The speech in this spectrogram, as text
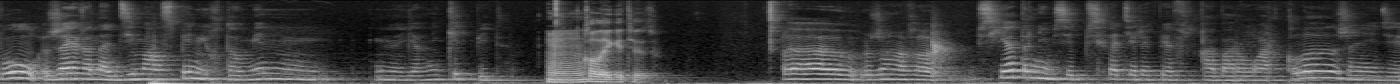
бұл жай ғана демалыспен ұйықтаумен яғни кетпейді. Мм. қалай кетеді? Ә, жаңағы психиатр немесе психотерапевтқа бару арқылы және де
